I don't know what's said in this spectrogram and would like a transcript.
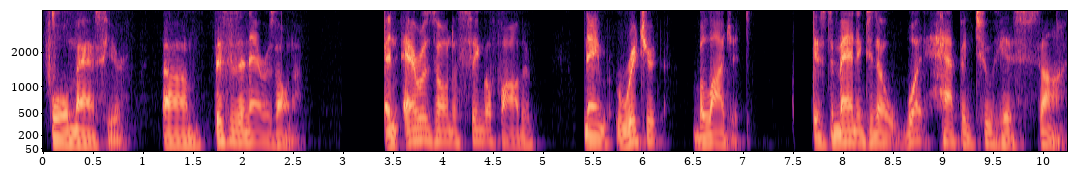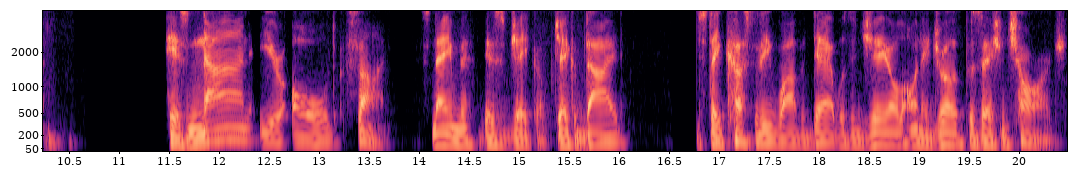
Full mass here. Um, this is in Arizona. An Arizona single father named Richard Blodgett is demanding to know what happened to his son, his nine year old son. His name is Jacob. Jacob died in state custody while the dad was in jail on a drug possession charge.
